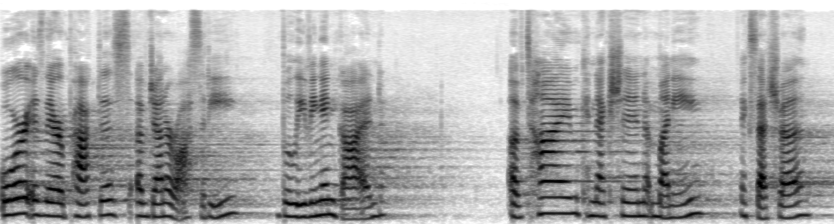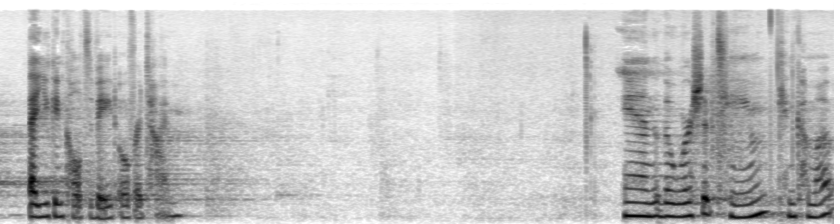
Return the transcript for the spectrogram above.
Or is there a practice of generosity, believing in God, of time, connection, money, etc., that you can cultivate over time? And the worship team can come up.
